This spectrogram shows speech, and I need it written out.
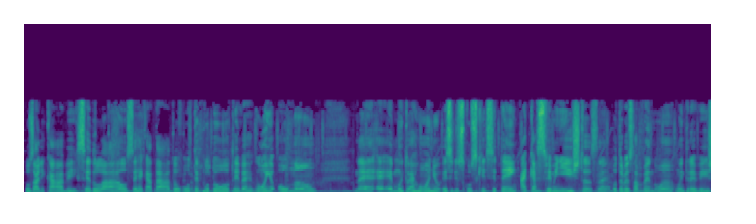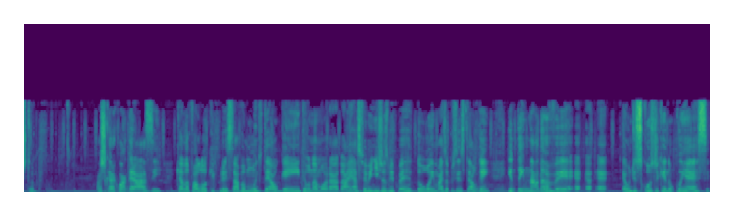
usar niqab, ser do lar, ou ser recatado, ou ter pudor, ou ter vergonha, ou não. Né? É, é muito errôneo esse discurso que se tem. Ai, porque as feministas, né? Outra vez eu estava vendo uma, uma entrevista Acho que era com a Grazi, que ela falou que precisava muito ter alguém, ter um namorado. Ai, as feministas me perdoem, mas eu preciso ter alguém. E não tem nada a ver. É, é- é um discurso de quem não conhece,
